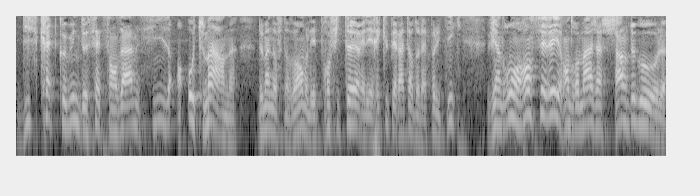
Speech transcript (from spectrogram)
Discrète commune de 700 âmes, sise en Haute-Marne. Demain 9 novembre, les profiteurs et les récupérateurs de la politique viendront en rang serré rendre hommage à Charles de Gaulle,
